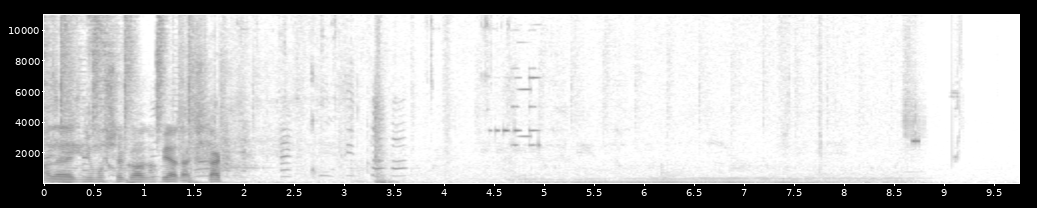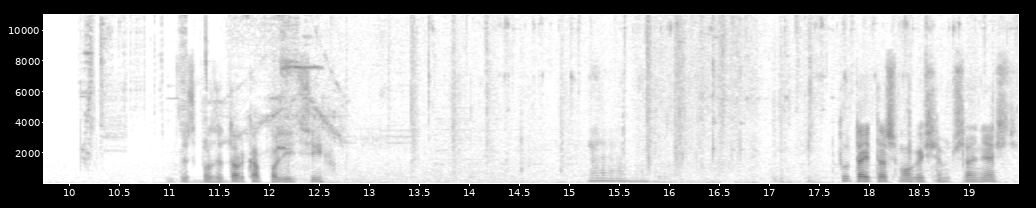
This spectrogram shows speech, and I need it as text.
ale nie muszę go odbierać, tak? Dyspozytorka policji. Tutaj też mogę się przenieść.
